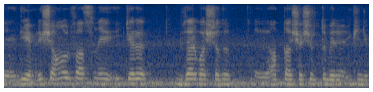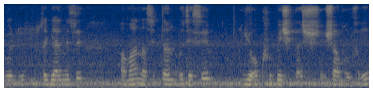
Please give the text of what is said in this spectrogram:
e, diyemeyiz. Şanlıurfa aslında ilk yarı güzel başladı. E, hatta şaşırttı beni ikinci golü üst üste gelmesi. Ama nasipten ötesi yok. Beşiktaş Şanlıurfa'yı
